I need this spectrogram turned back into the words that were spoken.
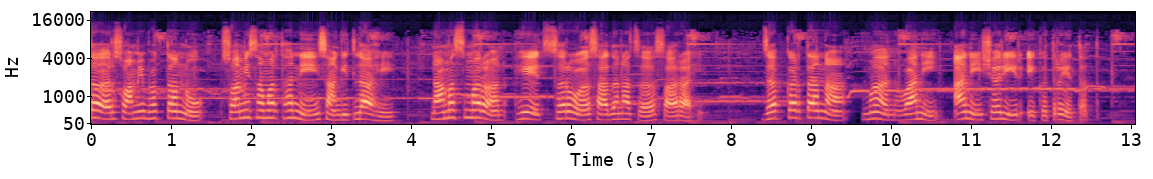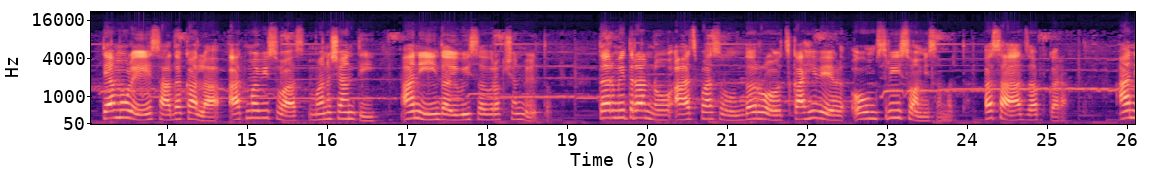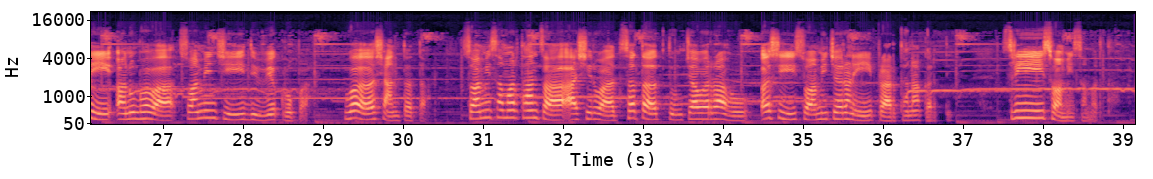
तर स्वामी भक्तांनो स्वामी समर्थांनी सांगितलं आहे नामस्मरण हेच सर्व साधनाचं सार आहे. जप करताना मन वाणी आणि शरीर एकत्र येतात. त्यामुळे साधकाला आत्मविश्वास मनशांती आणि दैवी संरक्षण मिळतं. तर मित्रांनो आजपासून दररोज काही वेळ ओम श्री स्वामी समर्थ. असा जप करा आणि अनुभवा स्वामींची दिव्य कृपा. व शांतता. स्वामी समर्थांचा आशीर्वाद सतत तुमच्यावर राहो अशी स्वामीचरणी प्रार्थना करते. श्री स्वामी समर्थ.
